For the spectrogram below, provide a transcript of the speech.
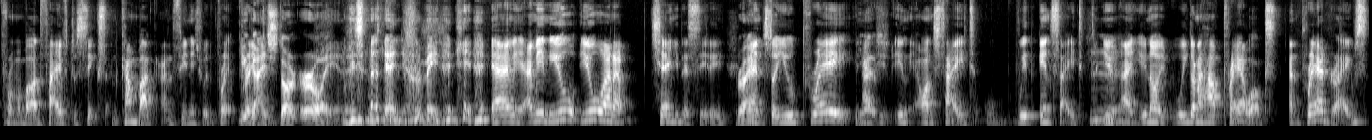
from about five to six, and come back and finish with prayer. You guys start early in, in Kenya. Amazing. yeah, I mean, I mean, you you wanna change the city, right? And so you pray uh, yes. in on site with insight. Mm-hmm. You uh, you know we're gonna have prayer walks and prayer drives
